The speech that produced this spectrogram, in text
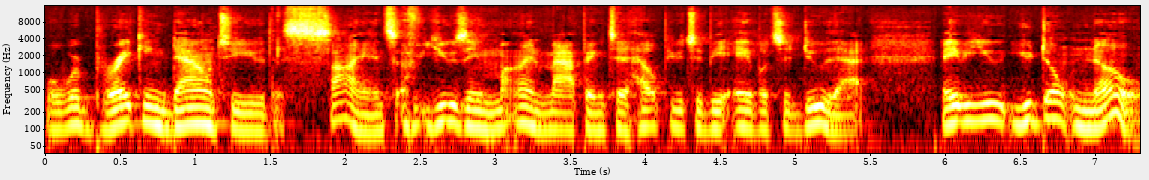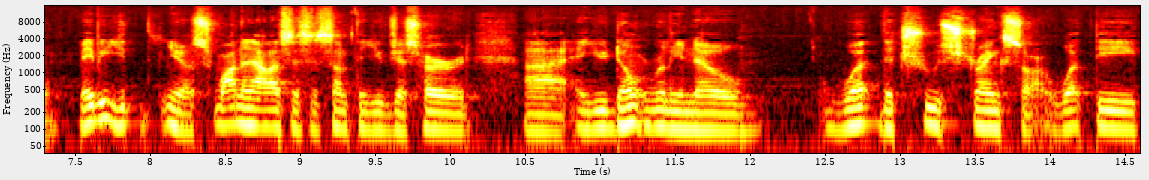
Well, we're breaking down to you the science of using mind mapping to help you to be able to do that maybe you you don't know. Maybe you, you know SWOT analysis is something you've just heard, uh, and you don't really know what the true strengths are, what the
